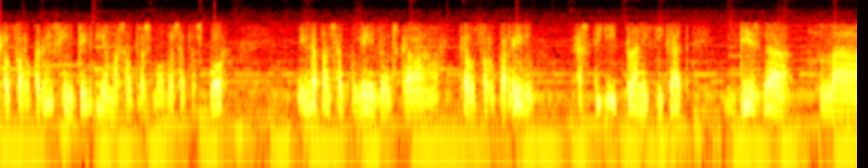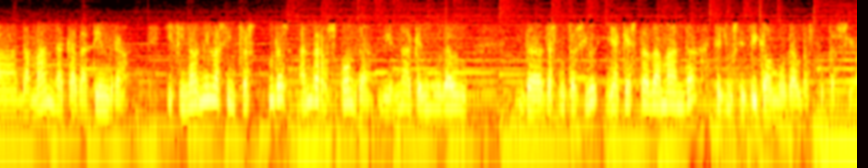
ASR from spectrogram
que el ferrocarril s'integri amb els altres modes de transport. Hem de pensar també doncs, que, que el ferrocarril estigui planificat des de la demanda que ha d'atendre i finalment les infraestructures han de respondre a aquest model d'explotació de, i aquesta demanda que justifica el model d'explotació.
